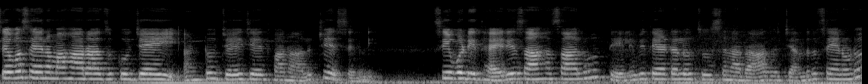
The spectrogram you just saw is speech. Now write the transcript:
శివసేన మహారాజుకు జై అంటూ జై జయధ్వానాలు చేసింది. శివుడి ధైర్య సాహసాలు తెలివితేటలు చూసిన రాజు చంద్రసేనుడు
